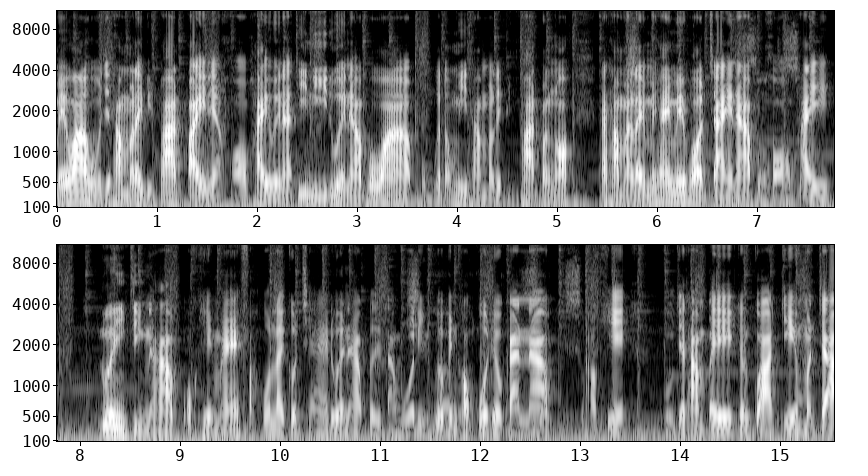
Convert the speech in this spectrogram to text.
ไม่ว่าผมจะทำอะไรผิดพลาดไปเนี่ยขออภัยไว้ณที่นี้ด้วยนะครับเพราะว่าผมก็ต้องมีทำอะไรผิดพลาดบ้างเนาะถ้าทำอะไรไม่ให้ไม่พอใจนะครับขออภัยด้วยจริงๆนะครับโอเคไหมฝากกดไลค์กดแชร์ด้วยนะครับกดติดตามบุคคลเพื่อเป็นครอบครัวเดียวกันนะครับโอเค ผมจะทำไปจนกว่าเกมมันจะ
